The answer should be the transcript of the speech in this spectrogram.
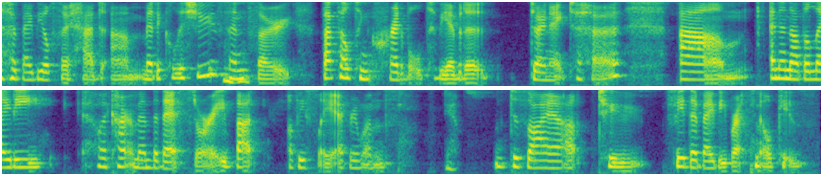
her baby also had um, medical issues. And so that felt incredible to be able to donate to her. Um, and another lady who I can't remember their story, but obviously everyone's Yeah. desire to feed their baby breast milk is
